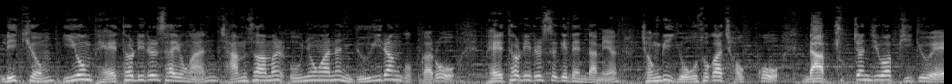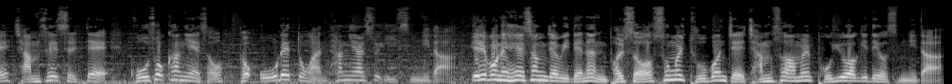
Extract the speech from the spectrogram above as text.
리튬 이온 배터리를 사용한 잠수함을 운용하는 유일한 국가로 배터리를 쓰게 된다면 정비 요소가 적고 납 축전지와 비교해 잠수했을 때 고속 항해에서 더 오랫동안 항해할 수 있습니다. 일본의 해상자위대는 벌써 22번째 잠수함을 보유 하게 되었습니다.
